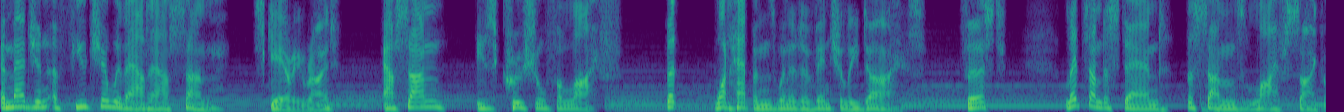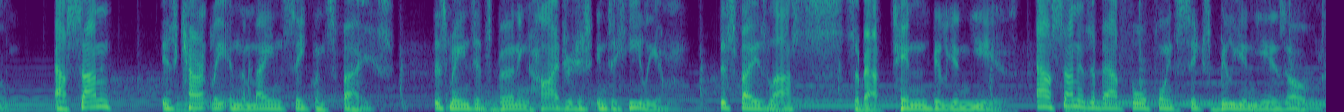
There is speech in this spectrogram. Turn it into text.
Imagine a future without our sun. Scary, right? Our sun is crucial for life. But what happens when it eventually dies? First, let's understand the sun's life cycle. Our sun is currently in the main sequence phase. This means it's burning hydrogen into helium. This phase lasts about 10 billion years. Our sun is about 4.6 billion years old.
